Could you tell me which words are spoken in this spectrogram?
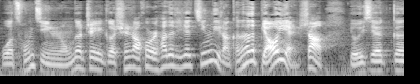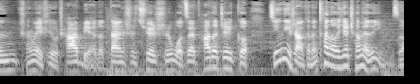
我从锦荣的这个身上或者他的这些经历上，可能他的表演上有一些跟陈磊是有差别的，但是确实我在他的这个经历上可能看到一些陈磊的影子。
